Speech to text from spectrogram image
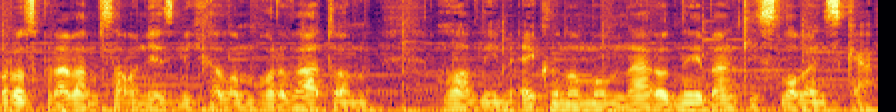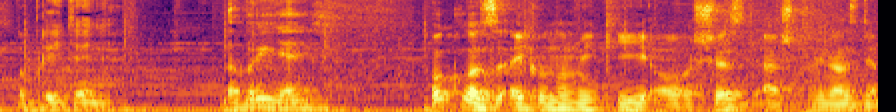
Porozprávam sa o nej s Michalom Horvátom, hlavným ekonomom Národnej banky Slovenska. Dobrý deň. Dobrý deň. Pokles ekonomiky o 6 až 13,5%,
